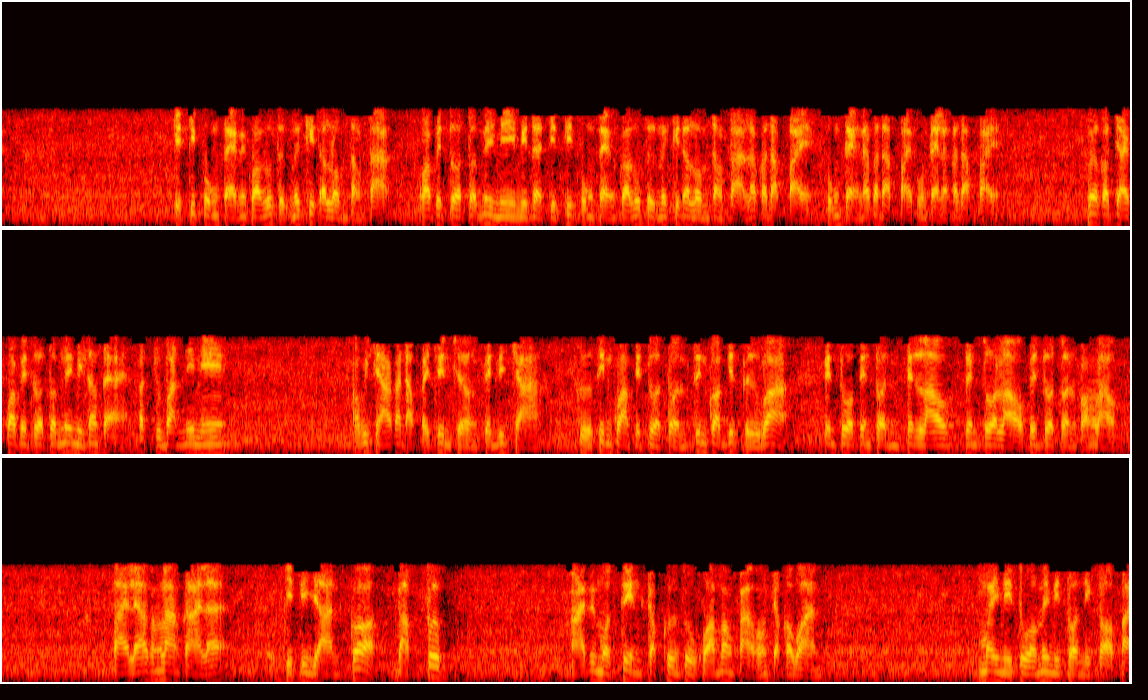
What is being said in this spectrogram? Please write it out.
จิตที่ปรุงแต่งเป็นความรู้สึกนึกคิดอารมณ์ต่างๆ ความเป็นตัวตนไม่มีมีแต่จิตที่ปรุงแต่งความรู้สึกนึกคิดอารมณ์ต่างๆ แล้วก็ดับไปปรุงแต่งแล้วก็ดับไปปรุงแต่งแล้วก็ดับไปเมื่อเข้าใจความเป็นตัวตนไม่มีตั้งแต่ ปัจจุบันนี้นี้อวิชาก็ดับไปสิ้นเชิง เป็นวิชาคือสิ้นความเป็นตัวตน สิ้นความยึดถือว่าเป็นตัวเป็นตนเป็นเรา เป็นตัวเรา เป็นตัวตนของเราตายแล้วทั้งร่างกายและ จิตวิญญาณก็ดับฟึบหายไปหมดสิ้นกลับคืนสู่ความว่างเปล่าของจักรวาล ไม่มีตัวไม่มีตนอีกต่อไป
